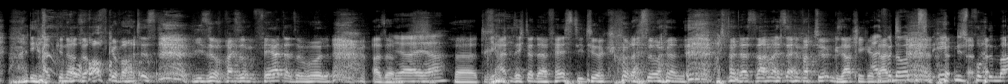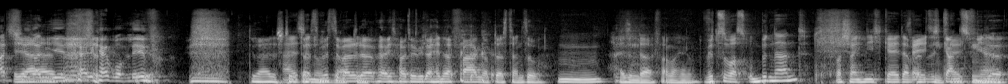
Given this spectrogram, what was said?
weil die halt genauso aufgebaut ist wie so bei so einem Pferd, also wohl, also Ja, ja. Äh, die halten sich dann da fest, die Türken oder so, und dann hat man das damals einfach Türkensattel Einfach genannt. noch ein bisschen ethnisch problematisch Ja. rangehen, kein, kein Problem. Ja, das stimmt. Das müsste man vielleicht heute wieder hinterfragen, ob das dann so heißen darf. Aber ja. Wird sowas umbenannt? Wahrscheinlich nicht, gell? Da werden sich ganz selten, viele, ja.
